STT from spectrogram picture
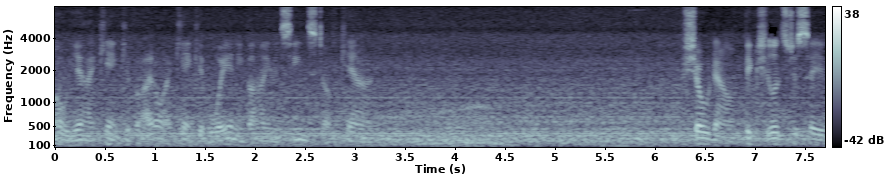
Oh yeah, I can't give. I don't. I can't give away any behind the scenes stuff, can I? Showdown. Big. Let's just say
